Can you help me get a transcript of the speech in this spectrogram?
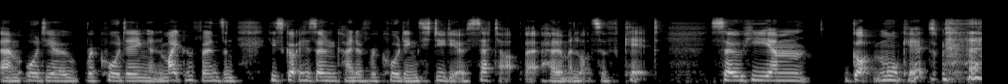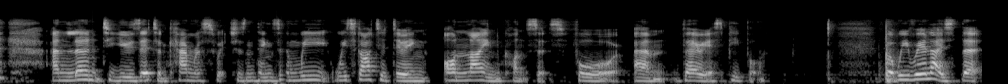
um, audio recording and microphones. And he's got his own kind of recording studio set up at home and lots of kit. So he um, got more kit and learned to use it and camera switches and things and we we started doing online concerts for um, various people but we realized that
